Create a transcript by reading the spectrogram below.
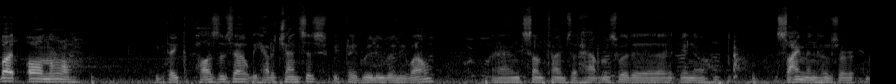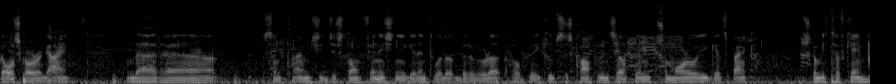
But all in all, we take the positives out. We had our chances. We played really, really well. And sometimes it happens with, uh, you know, Simon, who's our goal scorer guy, that uh, sometimes you just don't finish and you get into a little bit of a rut. Hopefully he keeps his confidence up and tomorrow he gets back. It's going to be a tough game.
